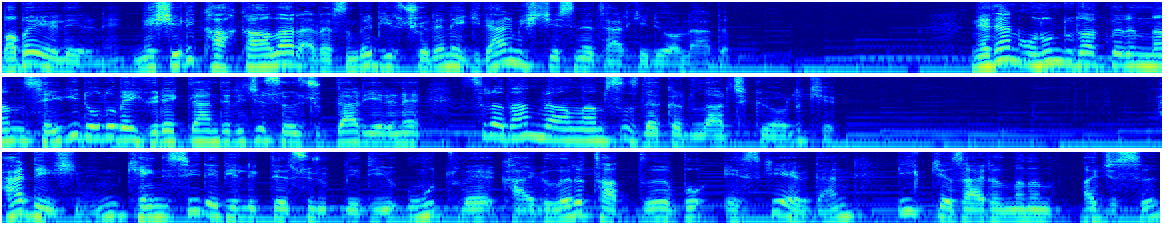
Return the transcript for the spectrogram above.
baba evlerini neşeli kahkahalar arasında bir çölene gidermişçesine terk ediyorlardı. Neden onun dudaklarından sevgi dolu ve yüreklendirici sözcükler yerine sıradan ve anlamsız lakırdılar çıkıyordu ki?'' Her değişimin kendisiyle birlikte sürüklediği umut ve kaygıları tattığı bu eski evden ilk kez ayrılmanın acısı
